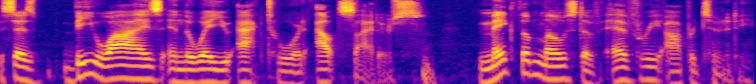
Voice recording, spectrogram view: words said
It says, Be wise in the way you act toward outsiders. Make the most of every opportunity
